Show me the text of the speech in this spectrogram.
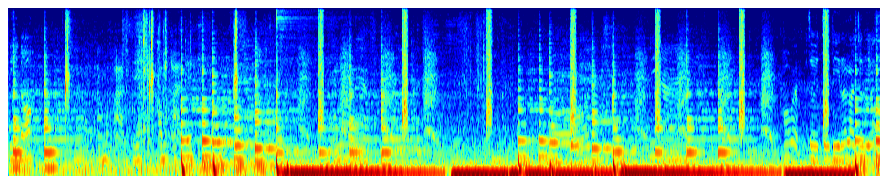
เวียนเจดีย์เนาะใช่เอามึงอ่านสิเอามึงอ่านดิอันแรกแรกนี่ไงเขาแบบเจอเจดีย์แล้วเราจะเลี้ยวซ้ายเราจะว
